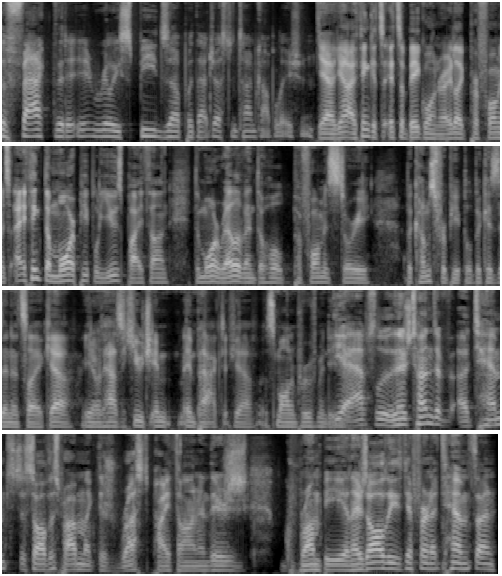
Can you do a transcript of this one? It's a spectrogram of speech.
The fact that it, it really speeds up with that just-in-time compilation. Yeah, yeah, I think it's it's a big one, right? Like performance. I think the more people use Python, the more relevant the whole performance story becomes for people because then it's like, yeah, you know, it has a huge Im- impact if you have a small improvement. even. Yeah, absolutely. And there's tons of attempts to solve this problem. Like there's Rust Python and there's Grumpy and there's all these different attempts on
